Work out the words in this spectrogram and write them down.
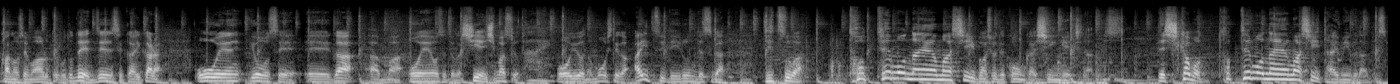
可能性もあるということで全世界から応援要請が、まあ、応援要請とか支援しますよというような申し出が相次いでいるんですが実はとても悩ましい場所で今回震源地なんです。でしかもとても悩ましいタイミングなんです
